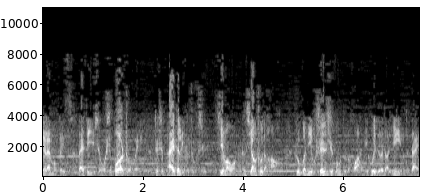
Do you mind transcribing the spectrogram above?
工作。欢迎你来孟菲斯，莱特医生，我是博尔中尉，这是派特里克主事，希望我们能相处的好。如果你有绅士风度的话，你会得到应有的待遇。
